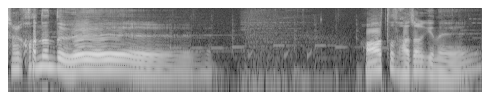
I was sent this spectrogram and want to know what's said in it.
잘 갔는데 왜? 아, 또 다작이네.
